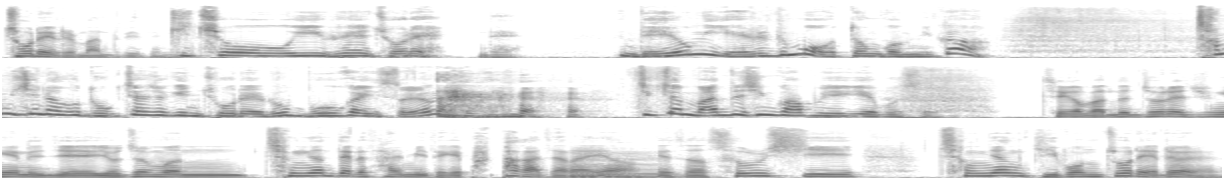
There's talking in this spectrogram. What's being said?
조례를 만들어야 됩니다. 기초의회 조례. 네. 내용이 예를 들면 어떤 겁니까? 참신하고 독자적인 조례로 뭐가 있어요? 직접 만드신 거 한번 얘기해 보세요. 제가 만든 조례 중에는 이제 요즘은 청년들의 삶이 되게 팍팍하잖아요. 음. 그래서 서울시 청년 기본 조례를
